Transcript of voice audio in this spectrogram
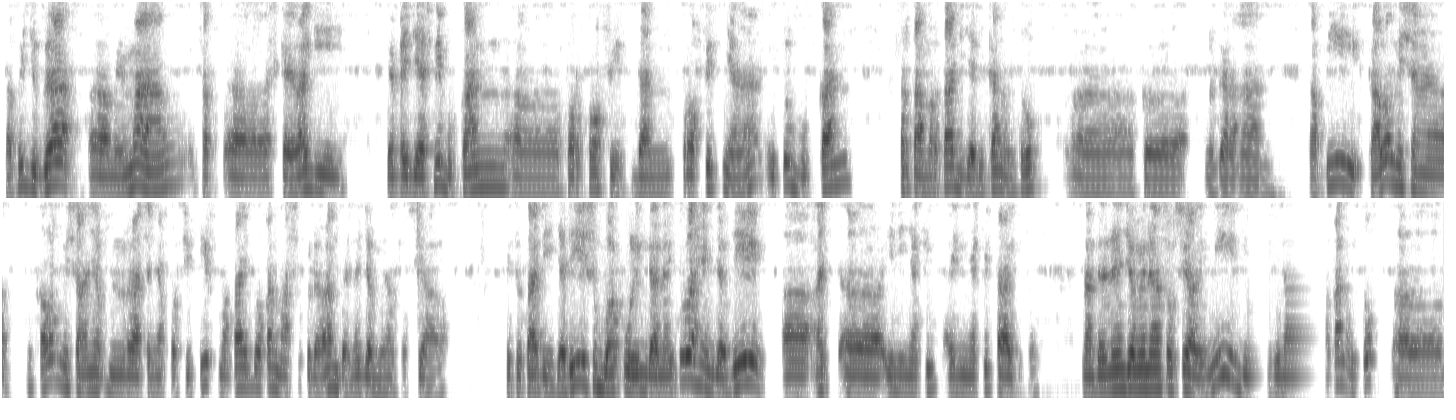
Tapi juga uh, memang uh, sekali lagi BPJS ini bukan uh, for profit dan profitnya itu bukan serta merta dijadikan untuk uh, ke negaraan tapi kalau misalnya kalau misalnya neracanya positif, maka itu akan masuk ke dalam dana jaminan sosial. Itu tadi. Jadi sebuah pooling dana itulah yang jadi uh, uh, ininya kita, ininya kita gitu. Nah, dana jaminan sosial ini digunakan untuk uh,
